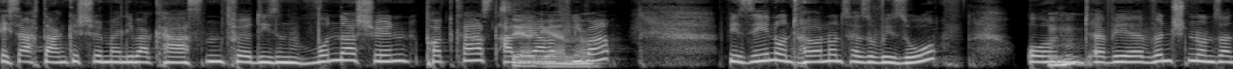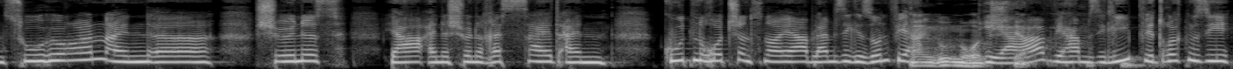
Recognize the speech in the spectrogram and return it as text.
Ich sag Dankeschön, mein lieber Carsten, für diesen wunderschönen Podcast, Alle Sehr Jahre gerne. Fieber. Wir sehen und hören uns ja sowieso. Und Mhm. äh, wir wünschen unseren Zuhörern ein äh, schönes, ja, eine schöne Restzeit, einen guten Rutsch ins neue Jahr. Bleiben Sie gesund. Wir Einen guten Rutsch, Ja, ja. wir haben Sie lieb. Wir drücken Sie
